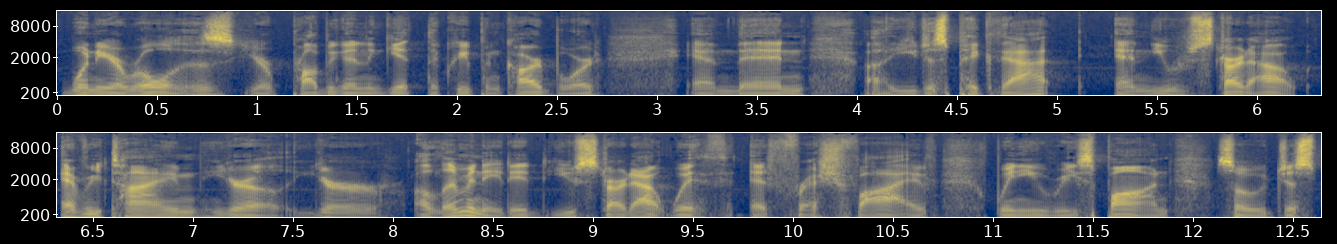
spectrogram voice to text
one of your rolls you're probably going to get the creeping cardboard, and then uh, you just pick that and you start out. Every time you're you're eliminated you start out with a fresh five when you respawn. So just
